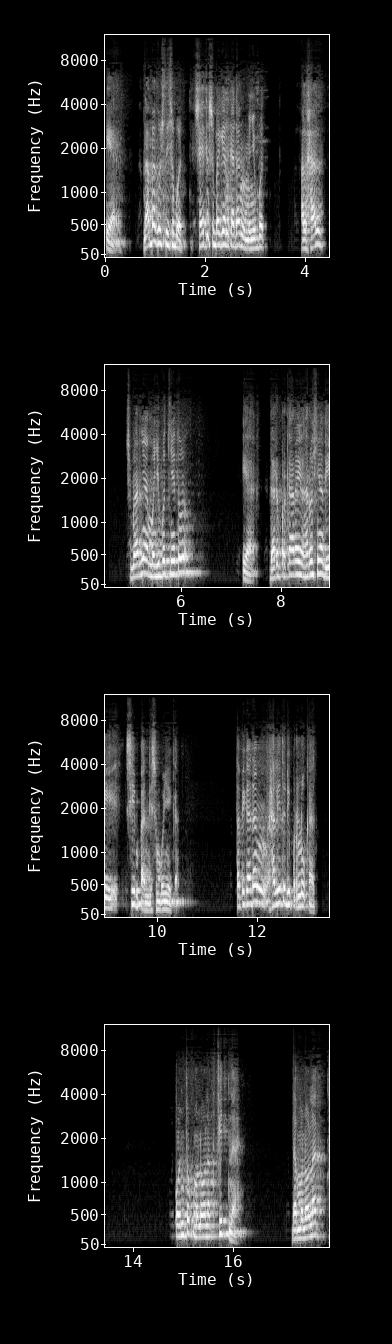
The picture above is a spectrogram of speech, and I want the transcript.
Iya. Nah bagus disebut. Saya itu sebagian kadang menyebut hal-hal sebenarnya menyebutnya itu ya dari perkara yang harusnya disimpan, disembunyikan. Tapi kadang hal itu diperlukan untuk menolak fitnah dan menolak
